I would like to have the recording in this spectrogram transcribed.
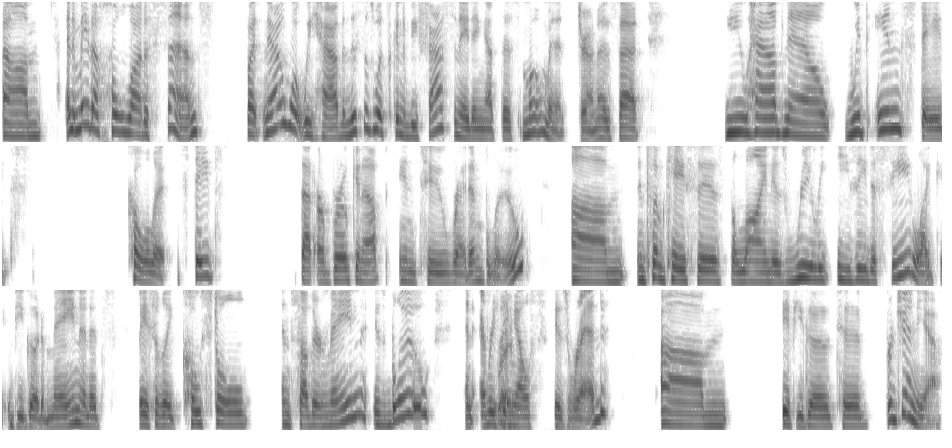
Um, and it made a whole lot of sense but now what we have, and this is what's going to be fascinating at this moment, Jonah, is that you have now within states, coalesce states that are broken up into red and blue. Um, in some cases, the line is really easy to see. Like if you go to Maine and it's basically coastal and southern Maine is blue and everything right. else is red. Um, if you go to Virginia,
